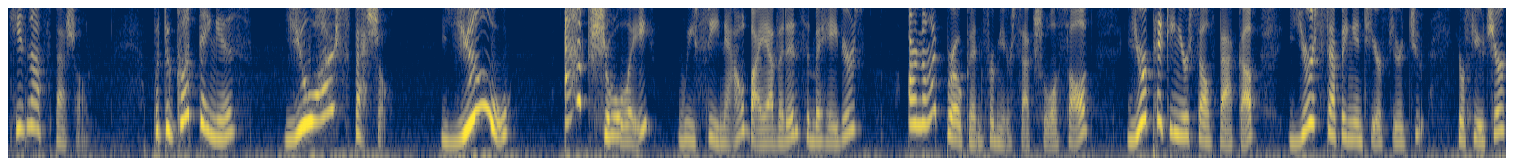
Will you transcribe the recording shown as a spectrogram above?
he's not special. But the good thing is, you are special. You actually, we see now by evidence and behaviors, are not broken from your sexual assault. You're picking yourself back up. You're stepping into your future. Your future.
